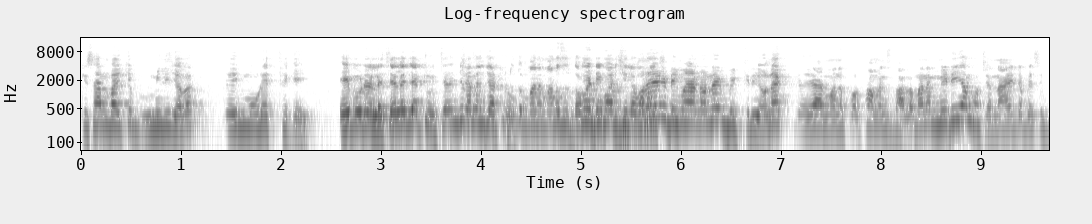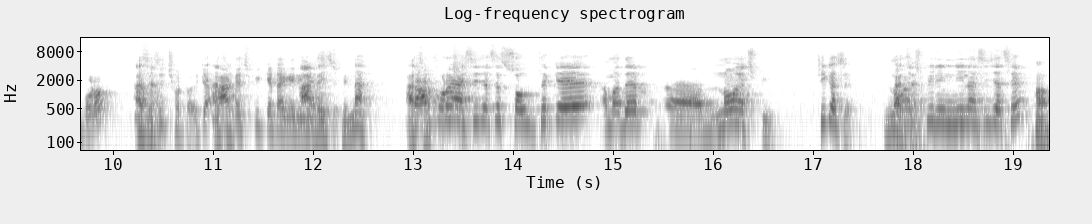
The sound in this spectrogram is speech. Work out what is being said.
কিষান ভাইকে মিলে যাবে এই মোড়ের থেকেই। এই মডেলে চ্যালেঞ্জার টু চ্যালেঞ্জার টু তো মানে মানুষের দমে ডিমান্ড ছিল অনেক ডিমান্ড অনেক বিক্রি অনেক ইয়ার মানে পারফরমেন্স ভালো। মানে মিডিয়াম হচ্ছে না এটা বেশি বড় না আচ্ছা। বেশি ছোট। এটা আচ্ছা। আট এইচপি ক্যাটাগরি আট এইচপি না? আচ্ছা। তারপরে আসি যাচ্ছে সব থেকে আমাদের ন এইচপি ঠিক আছে? ন আচ্ছা। এইচপির ইঞ্জিন আসি যাচ্ছে হ্যাঁ।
